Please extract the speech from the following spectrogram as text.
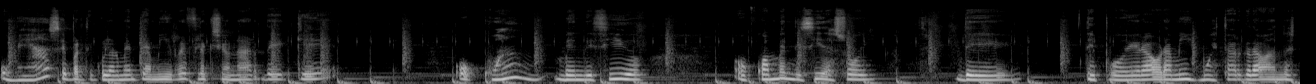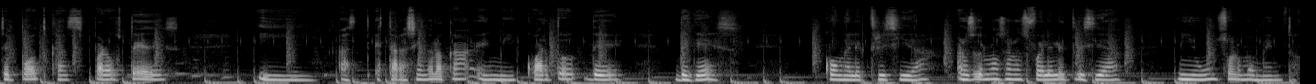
o me hace particularmente a mí reflexionar de qué o cuán bendecido o cuán bendecida soy de, de poder ahora mismo estar grabando este podcast para ustedes y estar haciéndolo acá en mi cuarto de, de con electricidad. A nosotros no se nos fue la electricidad ni un solo momento.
